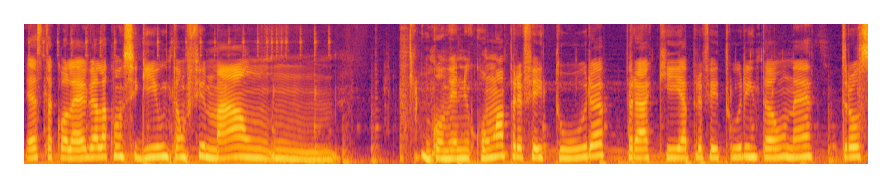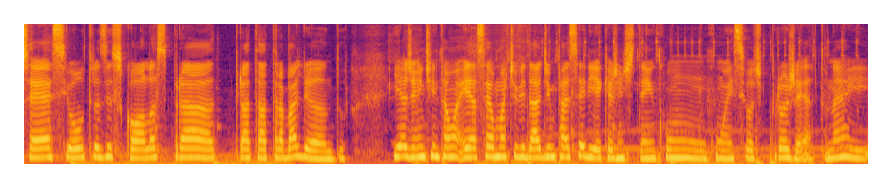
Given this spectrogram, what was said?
esta colega, ela conseguiu, então, firmar um, um um convênio com a prefeitura para que a prefeitura então né trouxesse outras escolas para estar tá trabalhando. E a gente então essa é uma atividade em parceria que a gente tem com, com esse outro projeto né? E,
